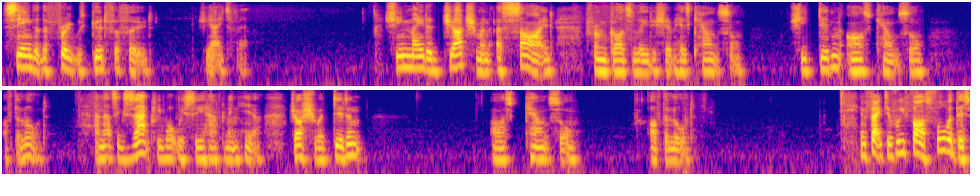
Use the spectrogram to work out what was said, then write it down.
seeing that the fruit was good for food, she ate of it. She made a judgment aside from God's leadership, his counsel. She didn't ask counsel of the Lord. And that's exactly what we see happening here. Joshua didn't ask counsel of the Lord. In fact, if we fast forward this,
